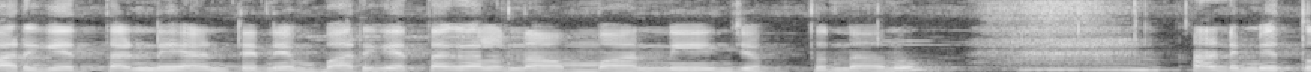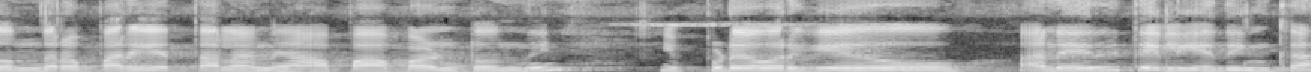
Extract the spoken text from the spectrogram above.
పరిగెత్తండి. అంటే నేను పరిగెత్తగలను అమ్మ అని నేను చెప్తున్నాను. అంటే మీరు తొందరగా పరిగెత్తాలని ఆ పాప అంటుంది. ఇప్పుడు ఎవరికి అనేది తెలియదు ఇంకా.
